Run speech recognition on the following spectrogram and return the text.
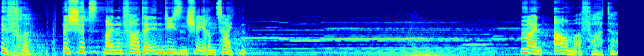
Ifre, beschützt meinen Vater in diesen schweren Zeiten. Mein armer Vater.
